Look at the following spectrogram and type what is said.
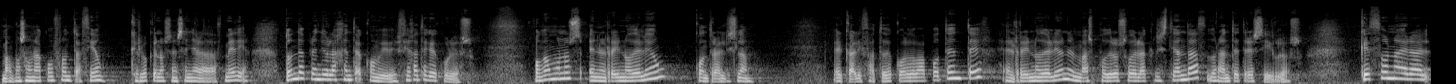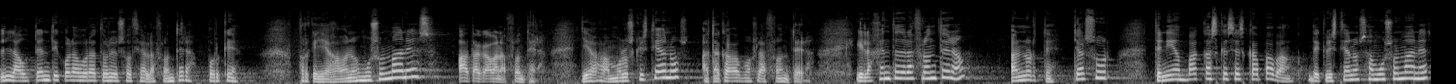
vamos a una confrontación, que es lo que nos enseña la Edad Media. ¿Dónde aprendió la gente a convivir? Fíjate qué curioso. Pongámonos en el Reino de León contra el Islam. El Califato de Córdoba potente, el Reino de León el más poderoso de la cristiandad durante tres siglos. ¿Qué zona era el auténtico laboratorio social? La frontera. ¿Por qué? Porque llegaban los musulmanes, atacaban la frontera. Llegábamos los cristianos, atacábamos la frontera. Y la gente de la frontera, al norte y al sur, tenían vacas que se escapaban de cristianos a musulmanes,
